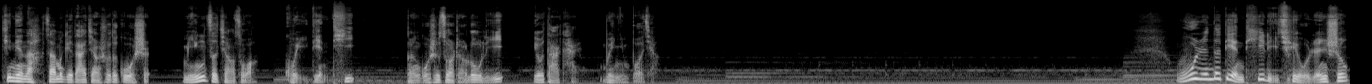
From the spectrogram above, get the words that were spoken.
今天呢，咱们给大家讲述的故事名字叫做《鬼电梯》。本故事作者陆离，由大凯为您播讲。无人的电梯里却有人声，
